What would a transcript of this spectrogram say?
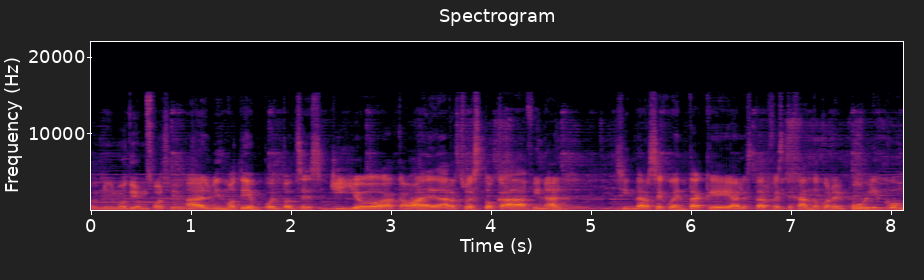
Al mismo tiempo, así. es. al mismo tiempo. Entonces Gillo acaba de dar su estocada final sin darse cuenta que al estar festejando con el público,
